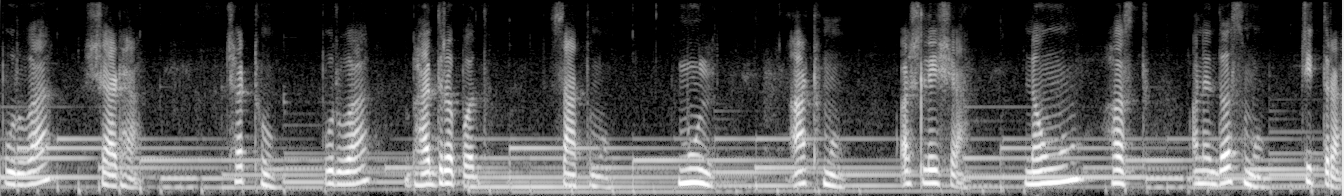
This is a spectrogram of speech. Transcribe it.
પૂર્વા શાઢા. છઠ્ઠું, પૂર્વા ભાદ્રપદ. સાતમું, મૂલ. આઠમું, અશ્લેષા. નવમું, હસ્ત. અને દસમું, ચિત્રા.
